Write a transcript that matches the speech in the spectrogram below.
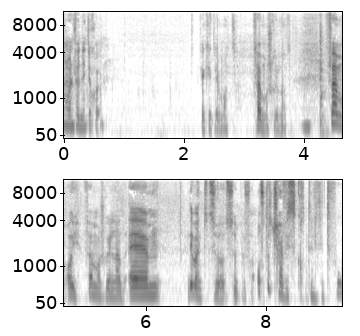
Hon är född 97. Jag kan inte göra matte. Fem års skillnad. Fem, oj, fem års skillnad. Ehm, det var inte så superfarligt. Ofta Travis Scott är 92.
